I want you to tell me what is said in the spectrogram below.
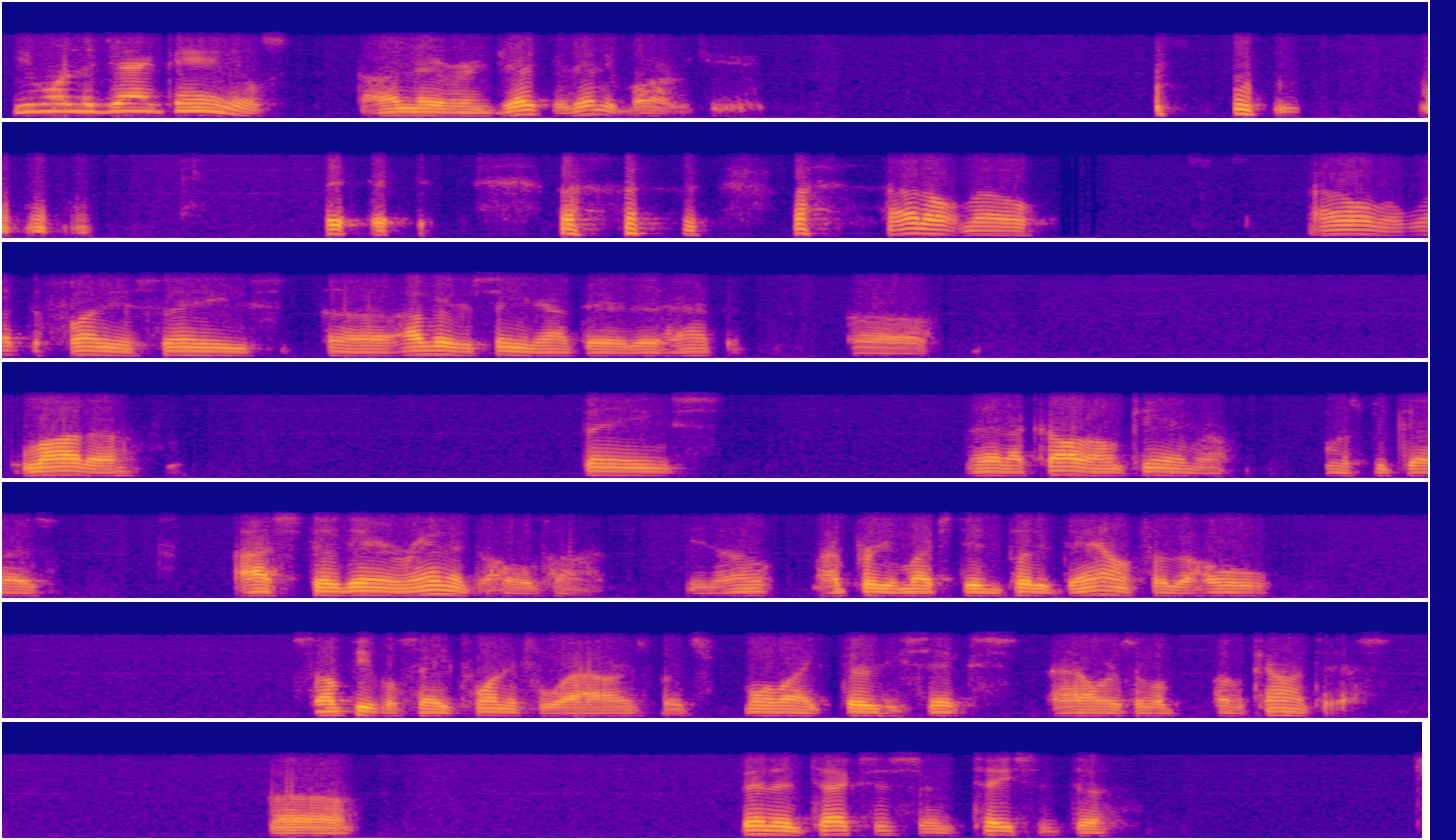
You won the Jack Daniels. I never injected any barbecue. I don't know. I don't know what the funniest things uh, I've ever seen out there that happened. Uh, a lot of things that I caught on camera was because I stood there and ran it the whole time. You know, I pretty much didn't put it down for the whole. Some people say 24 hours, but it's more like 36 hours of a of a contest. Uh, been in Texas and tasted the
